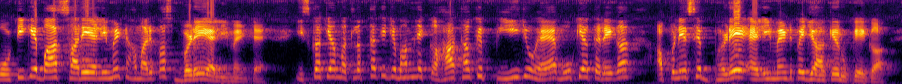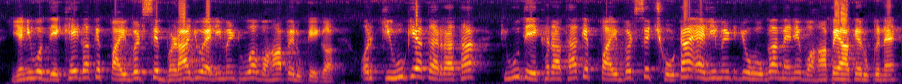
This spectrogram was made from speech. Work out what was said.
40 के बाद सारे एलिमेंट हमारे पास बड़े एलिमेंट हैं। इसका क्या मतलब था कि जब हमने कहा था कि पी जो है, वो क्या करेगा? अपने से बड़े एलिमेंट पे जाके रुकेगा। यानी वो देखेगा कि पाइवट से बड़ा जो एलिमेंट हुआ, वहाँ पे रुकेगा। और क्यू क्या कर रहा था? क्यू देख रहा था कि पाइवट से छोटा एलिमेंट जो होगा, मैंने वहाँ पे आके रुकना है।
